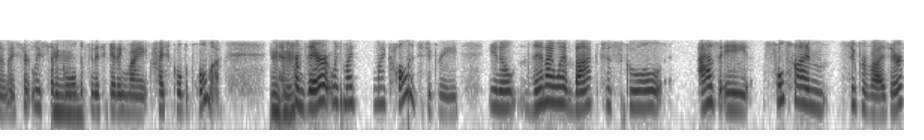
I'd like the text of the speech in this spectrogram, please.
and I certainly set mm. a goal to finish getting my high school diploma. Mm-hmm. And from there it was my my college degree. You know, then I went back to school as a full-time supervisor,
